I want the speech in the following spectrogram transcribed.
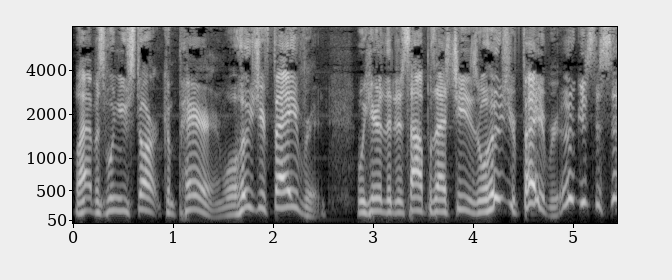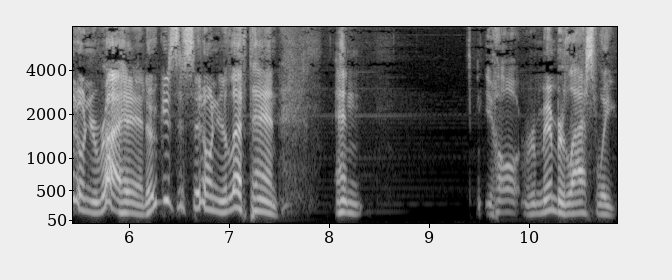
What happens when you start comparing? Well, who's your favorite? we hear the disciples ask Jesus, Well, who's your favorite? Who gets to sit on your right hand? Who gets to sit on your left hand? And y'all remember last week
